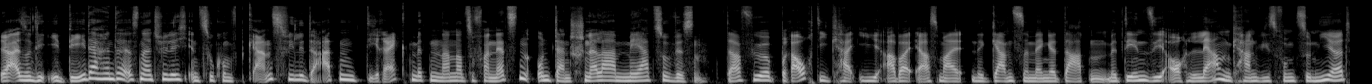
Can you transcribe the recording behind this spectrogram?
Ja, also die Idee dahinter ist natürlich, in Zukunft ganz viele Daten direkt miteinander zu vernetzen und dann schneller mehr zu wissen. Dafür braucht die KI aber erstmal eine ganze Menge Daten, mit denen sie auch lernen kann, wie es funktioniert.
